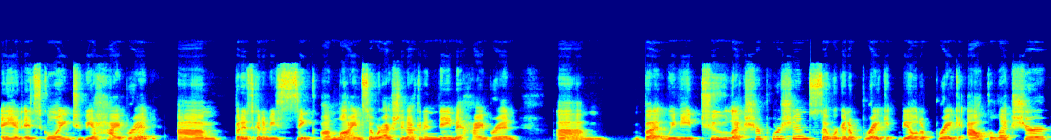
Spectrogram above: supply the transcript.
and it's going to be a hybrid, um, but it's going to be sync online. So we're actually not going to name it hybrid. Um, but we need two lecture portions. So we're going to break, be able to break out the lecture.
